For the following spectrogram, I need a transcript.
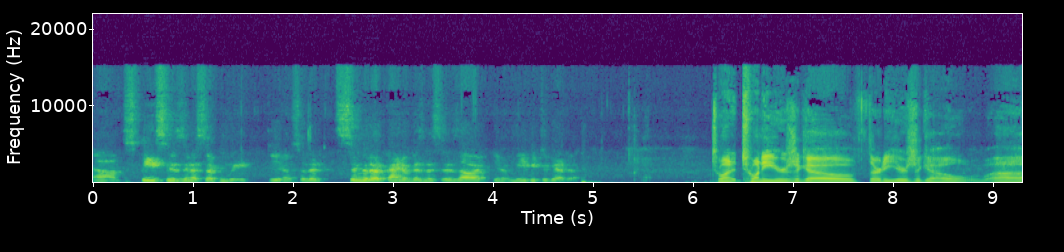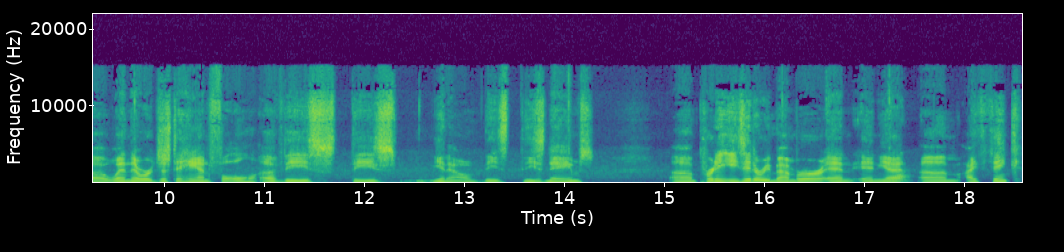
um, spaces in a certain way, you know, so that similar kind of businesses are you know maybe together. 20, 20 years ago 30 years ago uh, when there were just a handful of these these you know these these names uh, pretty easy to remember and and yet yeah. um, i think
